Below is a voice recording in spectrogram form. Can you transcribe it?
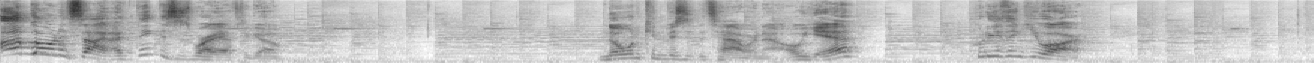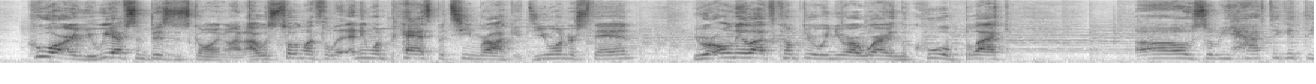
I'm going inside. I think this is where I have to go. No one can visit the tower now. Oh, yeah? Who do you think you are? Who are you? We have some business going on. I was told not to let anyone pass but Team Rocket. Do you understand? You are only allowed to come through when you are wearing the cool black... Oh, so we have to get the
